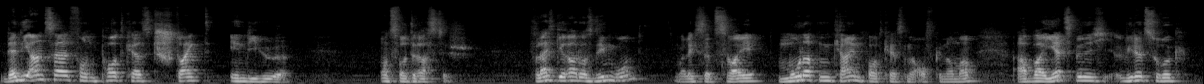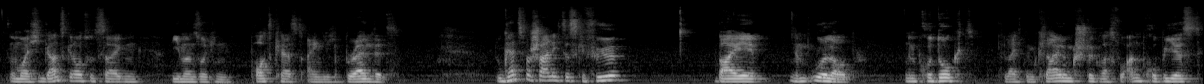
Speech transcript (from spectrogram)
denn die Anzahl von Podcasts steigt in die Höhe. Und zwar drastisch. Vielleicht gerade aus dem Grund, weil ich seit zwei Monaten keinen Podcast mehr aufgenommen habe. Aber jetzt bin ich wieder zurück, um euch ganz genau zu zeigen, wie man solchen Podcast eigentlich brandet. Du kennst wahrscheinlich das Gefühl, bei einem Urlaub, einem Produkt, vielleicht einem Kleidungsstück, was du anprobierst,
